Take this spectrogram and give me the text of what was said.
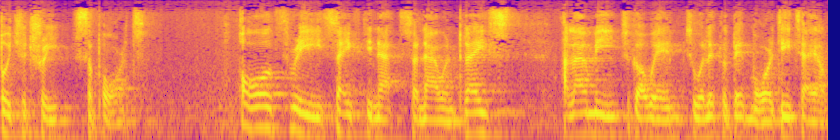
budgetary support. All three safety nets are now in place allow me to go into a little bit more detail.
